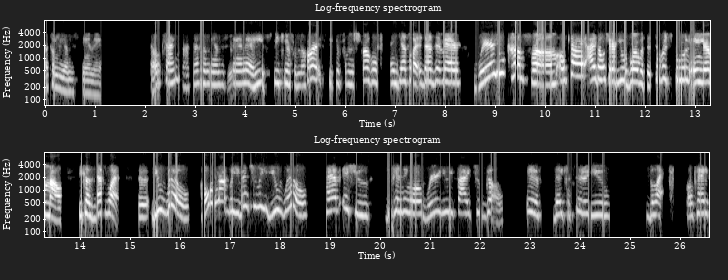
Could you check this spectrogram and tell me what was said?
I totally understand that. Okay, I definitely understand that. He is speaking from the heart, speaking from the struggle. And guess what? It doesn't matter where you come from, okay? I don't care if you were born with a silver spoon in your mouth, because guess what? You will, hope not, but eventually you will have issues depending on where you decide to go if they consider you black. Okay,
